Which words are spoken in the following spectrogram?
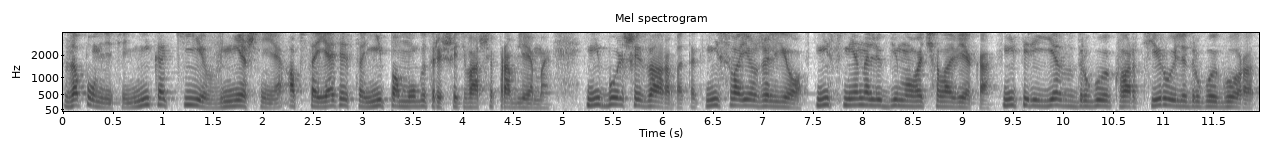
Запомните, никакие внешние обстоятельства не помогут решить ваши проблемы. Ни больший заработок, ни свое жилье, ни смена любимого человека, ни переезд в другую квартиру или другой город.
